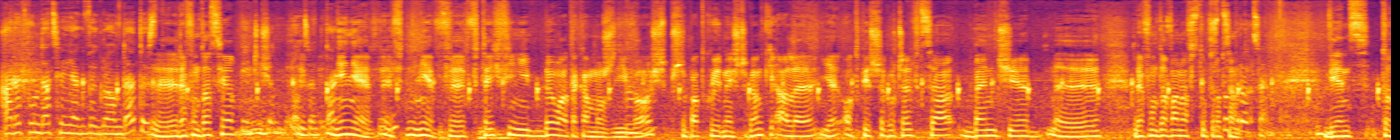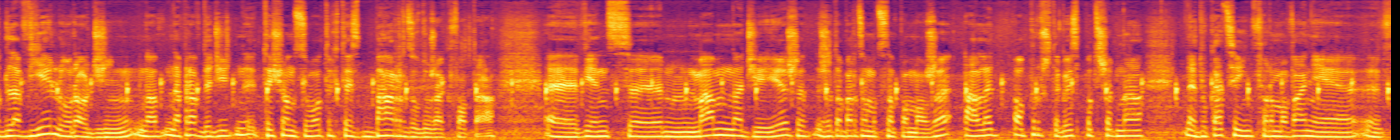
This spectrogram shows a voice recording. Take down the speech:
A refundacja jak wygląda? To jest E, Refundacja. 50%, tak? Nie, nie. W tej W, nie w, w tej chwili była taka możliwość w przypadku jednej szczepionki, ale od 1 czerwca będzie e, refundowana w 100%. 100%. Więc to dla wielu rodzin naprawdę dzie- 1000 zł to jest bardzo duża kwota. Więc mam nadzieję, że, że to bardzo mocno pomoże, ale oprócz tego jest potrzebna edukacja i informowanie e, w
